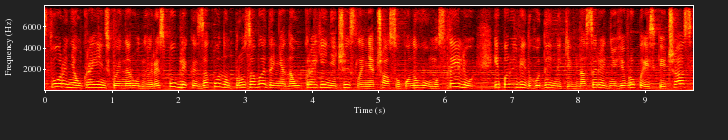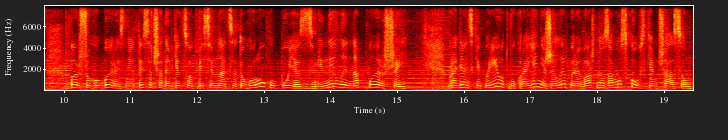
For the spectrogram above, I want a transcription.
створення Української Народної Республіки законом про заведення на Україні числення часу по новому стилю і перевід годинників на середньоєвропейський час 1 березня 1918 року пояс змінили на перший. В радянський період в Україні жили переважно за московським часом.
